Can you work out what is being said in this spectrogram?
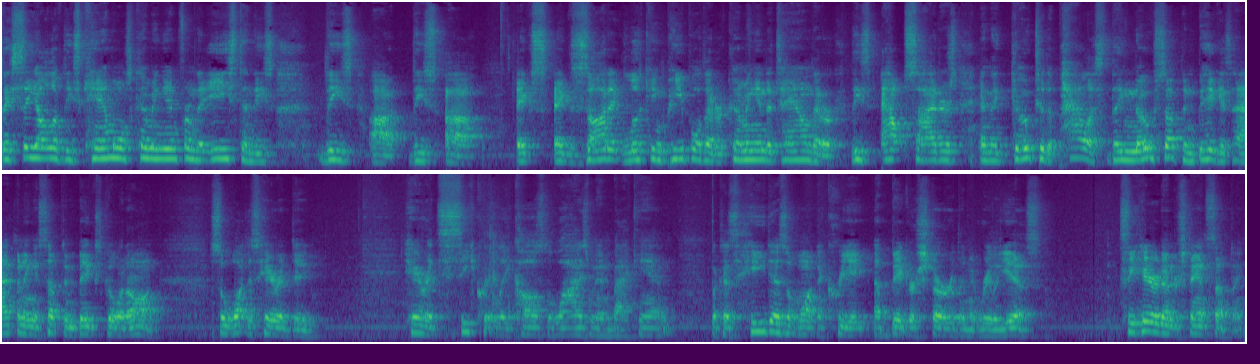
They see all of these camels coming in from the east and these these uh, these uh, ex exotic looking people that are coming into town that are these outsiders and they go to the palace. They know something big is happening and something big's going on. So what does Herod do? Herod secretly calls the wise men back in because he doesn't want to create a bigger stir than it really is. See, Herod understands something.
